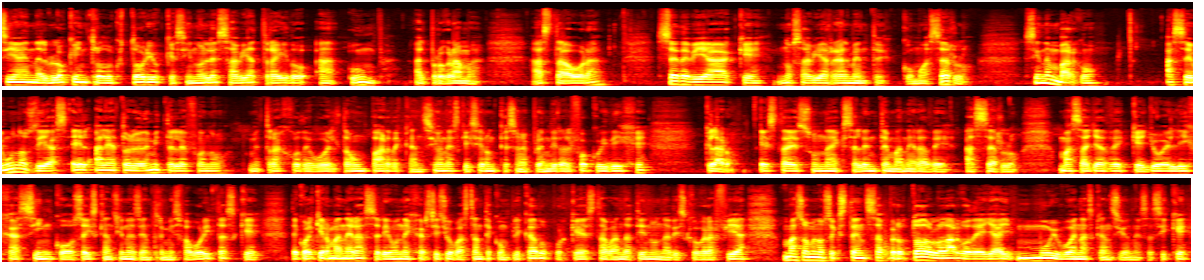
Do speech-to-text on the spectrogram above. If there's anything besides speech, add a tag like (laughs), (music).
Decía en el bloque introductorio que si no les había traído a UMP al programa hasta ahora, se debía a que no sabía realmente cómo hacerlo. Sin embargo, hace unos días el aleatorio de mi teléfono me trajo de vuelta un par de canciones que hicieron que se me prendiera el foco y dije, Claro, esta es una excelente manera de hacerlo, más allá de que yo elija cinco o seis canciones de entre mis favoritas, que de cualquier manera sería un ejercicio bastante complicado porque esta banda tiene una discografía más o menos extensa, pero todo a lo largo de ella hay muy buenas canciones, así que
